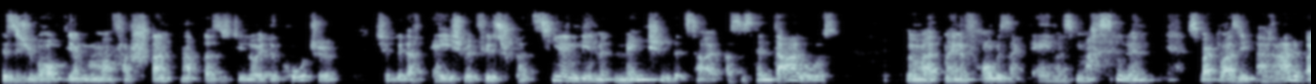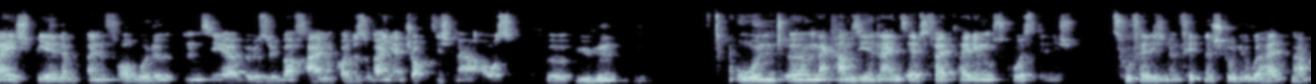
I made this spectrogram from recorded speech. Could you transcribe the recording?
bis ich überhaupt irgendwann mal verstanden habe, dass ich die Leute coache. Ich habe gedacht, ey, ich würde fürs Spazierengehen mit Menschen bezahlt. Was ist denn da los? So hat meine Frau gesagt, ey, was machst du denn? Es war quasi ein Paradebeispiel. Eine Frau wurde sehr böse überfallen und konnte sogar ihren Job nicht mehr ausüben. Und ähm, da kam sie in einen Selbstverteidigungskurs, den ich zufällig in einem Fitnessstudio gehalten habe.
